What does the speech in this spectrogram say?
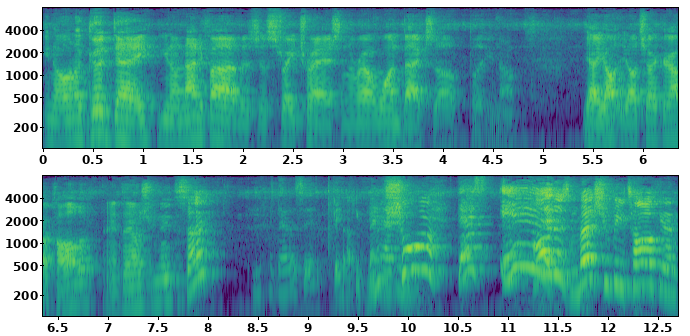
You know, on a good day, you know, 95 is just straight trash, and the Route One backs up. But you know, yeah, y'all y'all check her out, call her. Anything else you need to say? That was it. Thank you You sure? me. That's it. All this mess you be talking.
